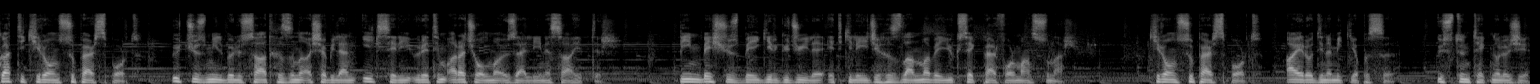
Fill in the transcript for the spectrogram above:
Bugatti Chiron Supersport, 300 mil bölü saat hızını aşabilen ilk seri üretim araç olma özelliğine sahiptir. 1500 beygir gücüyle etkileyici hızlanma ve yüksek performans sunar. Chiron Supersport, aerodinamik yapısı, üstün teknoloji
